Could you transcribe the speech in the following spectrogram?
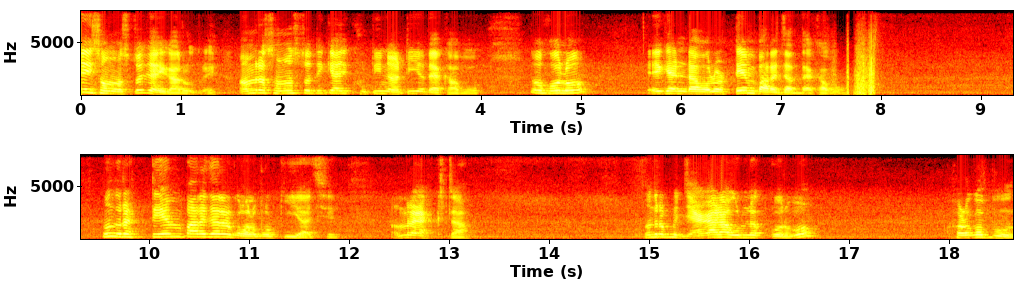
এই সমস্ত জায়গার উপরে। আমরা সমস্ত দিকে আজ খুঁটি নাটিয়ে দেখাবো। তো হলো, এইখানটা হলো টেম্পারেচার দেখাবো। বন্ধুরা টেম্পারেচারের গল্প কি আছে? আমরা একটা। বন্ধুরা জায়গাটা উল্লেখ করব। খড়গপুর।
